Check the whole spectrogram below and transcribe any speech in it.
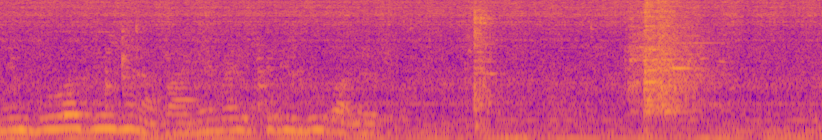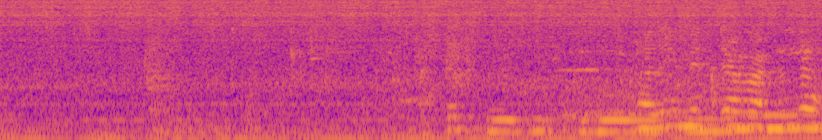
ਨਿੰਬੂ ਅਜੀਬ ਨਾ ਪਾ ਦੇ ਮੈਂ ਇੱਥੇ ਨਿੰਬੂ ਪਾ ਲਓ। ਹਰੀ ਮਿਰਚਾਂ ਕੱਢ ਲਓ।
